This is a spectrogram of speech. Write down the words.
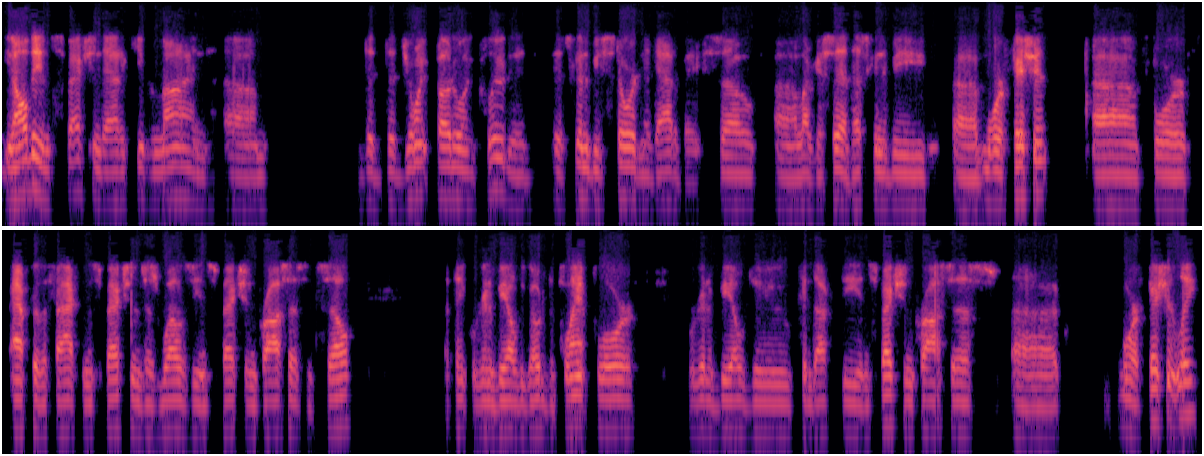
you know, all the inspection data, keep in mind, um, the, the joint photo included, it's going to be stored in a database. So, uh, like I said, that's going to be uh, more efficient uh, for after the fact inspections as well as the inspection process itself. I think we're going to be able to go to the plant floor, we're going to be able to conduct the inspection process uh, more efficiently,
